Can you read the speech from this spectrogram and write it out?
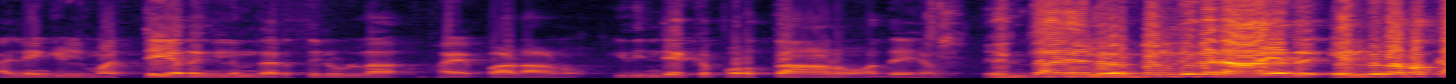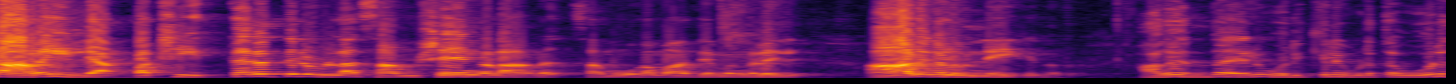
അല്ലെങ്കിൽ മറ്റേതെങ്കിലും തരത്തിലുള്ള ഭയപ്പാടാണോ? ഇതിന്റെയൊക്കെ പുറത്താണോ അദ്ദേഹം എന്തായാലും നിർബന്ധിതനായത് എന്ന് നമുക്കറിയില്ല. പക്ഷെ ഇത്തരത്തിലുള്ള സംശയങ്ങളാണ് സമൂഹ മാധ്യമങ്ങളിൽ ആളുകൾ ഉന്നയിക്കുന്നത്. അത് എന്തായാലും ഒരിക്കലും ഇവിടുത്തെ ഒരു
